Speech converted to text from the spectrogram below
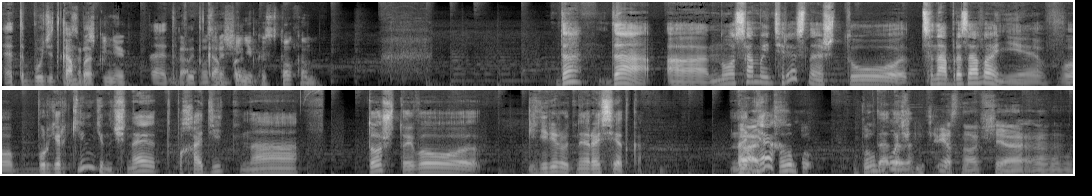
Это будет камбэк. Возвращение, Да, это да, будет возвращение камбэк. к истокам. Да, да. а, но самое интересное, что ценообразование в Бургер Кинге начинает походить на то, что его генерирует нейросетка. На Да, днях... было бы, было бы Да-да-да. очень интересно вообще э,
